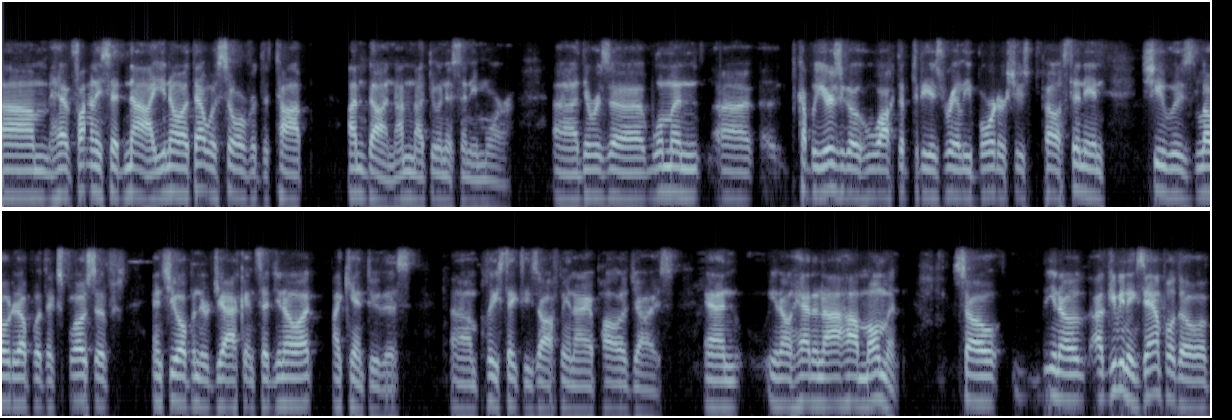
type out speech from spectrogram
um, have finally said, nah, you know what, that was so over the top. I'm done. I'm not doing this anymore. Uh, there was a woman uh, a couple years ago who walked up to the Israeli border. She was Palestinian. She was loaded up with explosives, and she opened her jacket and said, "You know what? I can't do this. Um, please take these off me, and I apologize." And you know, had an aha moment. So you know, I'll give you an example though. Of,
